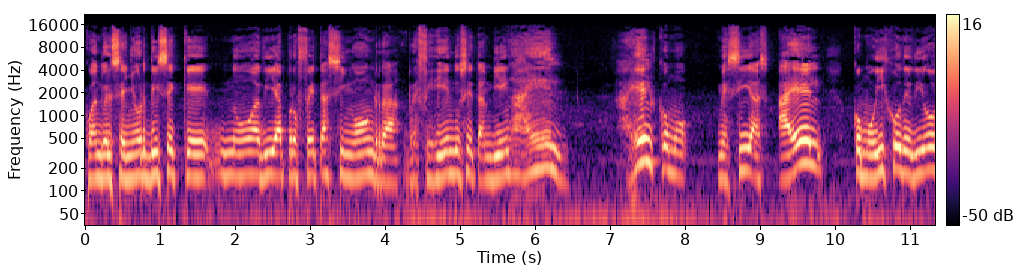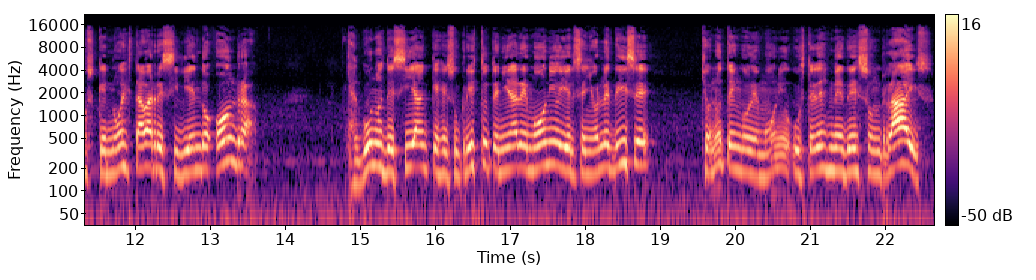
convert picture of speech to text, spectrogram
cuando el Señor dice que no había profeta sin honra, refiriéndose también a Él, a Él como Mesías, a Él como Hijo de Dios, que no estaba recibiendo honra. Y algunos decían que Jesucristo tenía demonio y el Señor les dice, yo no tengo demonio, ustedes me deshonráis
